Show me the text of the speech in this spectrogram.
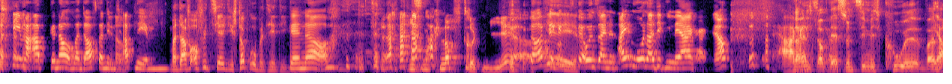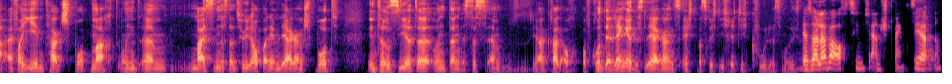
ich nehme ab, genau. Man darf dann nämlich Genau. abnehmen. Man darf offiziell die Stoppuhr betätigen. Genau. Diesen Knopf drücken, yeah. Dafür Yay. gibt es bei uns einen einmonatigen Lehrgang. Ja? Ja, Nein, ich glaube, der ist schon ziemlich cool, weil Ja. man einfach jeden Tag Sport macht und ähm, meistens das natürlich auch bei dem Lehrgang Sport Interessierte und dann ist das ähm, ja gerade auch aufgrund der Länge des Lehrgangs echt was richtig, richtig Cooles, muss ich sagen. Der soll aber auch ziemlich anstrengend sein. Ja. Ne?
